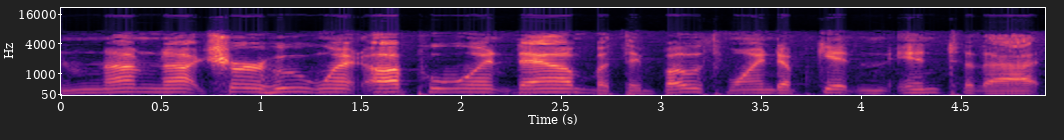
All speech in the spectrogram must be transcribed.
I'm not sure who went up, who went down, but they both wind up getting into that.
